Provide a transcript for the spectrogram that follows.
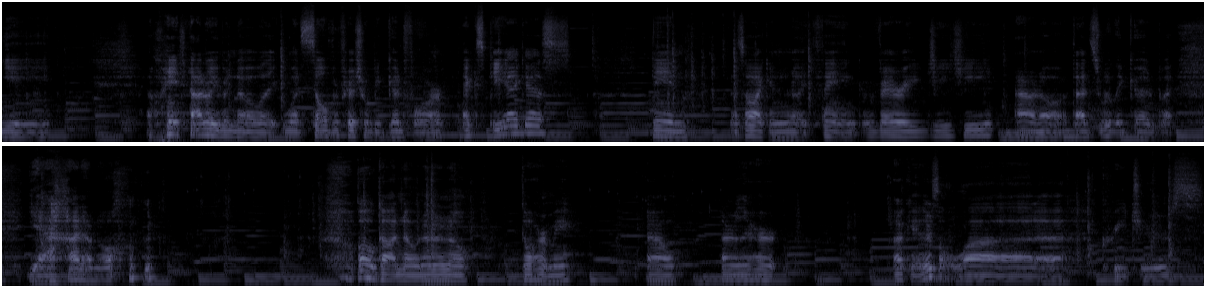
yeah. I mean, I don't even know like what silverfish would be good for. XP, I guess. I mean, that's all I can really think. Very GG. I don't know if that's really good, but yeah, I don't know. oh god, no, no, no, no. Don't hurt me. Ow. That really hurt. Okay, there's a lot of creatures.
